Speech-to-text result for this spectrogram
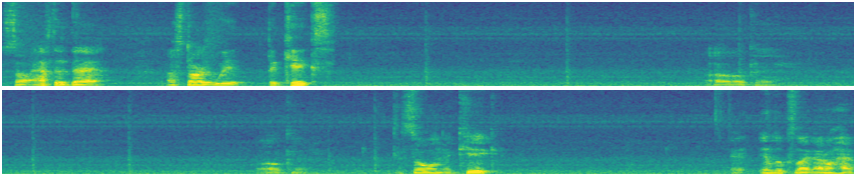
So after that, I started with the kicks Oh, okay. Okay. So on the kick, it looks like I don't have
